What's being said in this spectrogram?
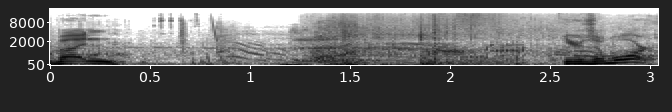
button. Here's a wart.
